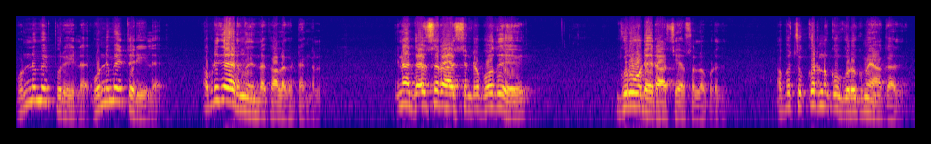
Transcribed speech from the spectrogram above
ஒன்றுமே புரியல ஒன்றுமே தெரியல. அப்படி தான் இருந்தது இந்த காலகட்டங்கள். ஏன்னா தனுசு ராசின்ற போது குருவுடைய ராசியாக சொல்லப்படுது. அப்போ சுக்கிரனுக்கும் குருக்குமே ஆகாது.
